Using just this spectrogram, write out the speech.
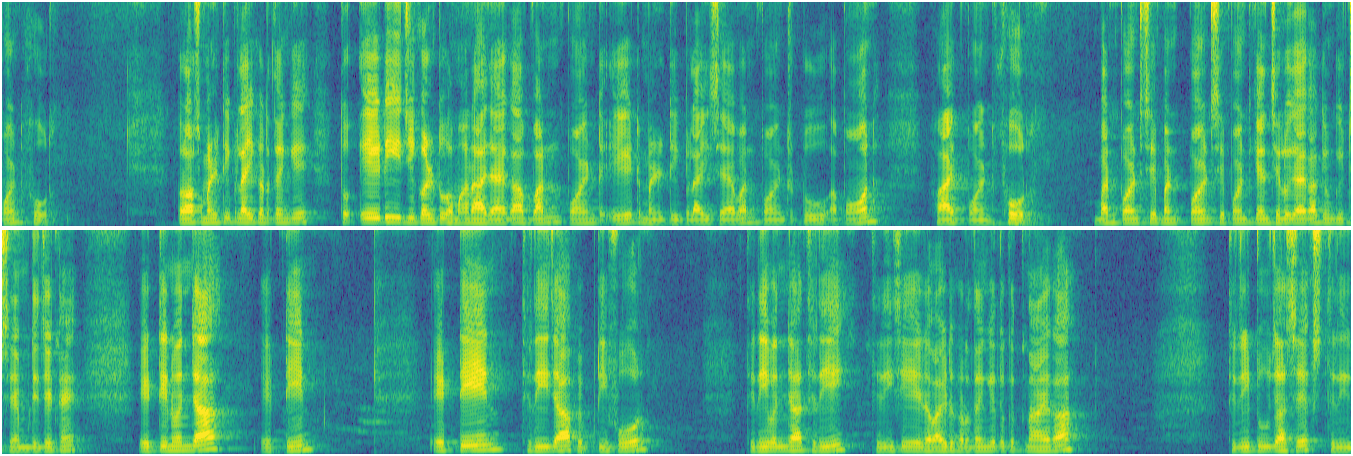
point four cross multiply कर देंगे तो A D is equal to हमारा आ जाएगा one point eight multiply seven point two upon five point four one point से वन पॉइंट से पॉइंट कैंसिल हो जाएगा क्योंकि सेम डिजिट हैं। एट्टीन वन जा एट्टीन एट्टीन थ्री जा फिफ्टी फोर थ्री वन जा थ्री थ्री से डिवाइड कर देंगे तो कितना आएगा? थ्री टू जा सिक्स थ्री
